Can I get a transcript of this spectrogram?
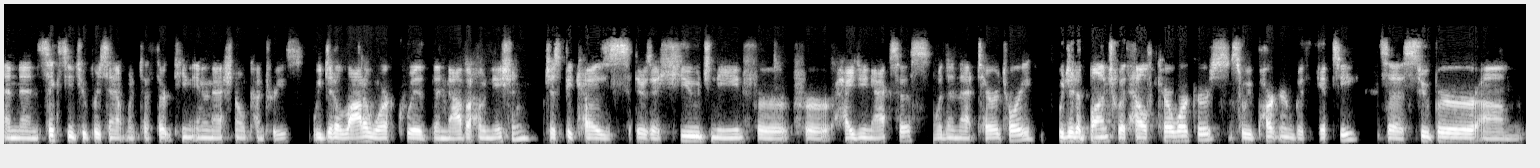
and then 62% went to 13 international countries. We did a lot of work with the Navajo Nation just because there's a huge need for, for hygiene access within that territory. We did a bunch with healthcare workers. So we partnered with Ipsy. It's a super um,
